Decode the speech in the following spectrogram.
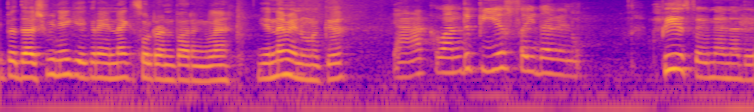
இப்போ தர்ஷினியே கேட்குறேன் என்ன சொல்கிறான்னு பாருங்களேன். என்ன வேணும் உனக்கு? எனக்கு வந்து பிஎஸ் ஃபைவ் தான் வேணும். பிஎஸ் ஃபைவ்னா என்னது?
